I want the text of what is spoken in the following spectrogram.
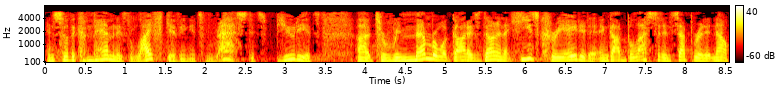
And so the commandment is life giving, it's rest, it's beauty, it's uh, to remember what God has done and that He's created it and God blessed it and separated it. Now,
